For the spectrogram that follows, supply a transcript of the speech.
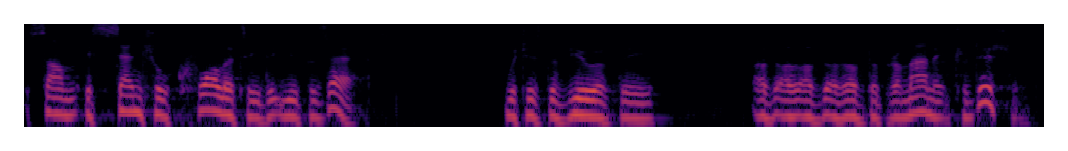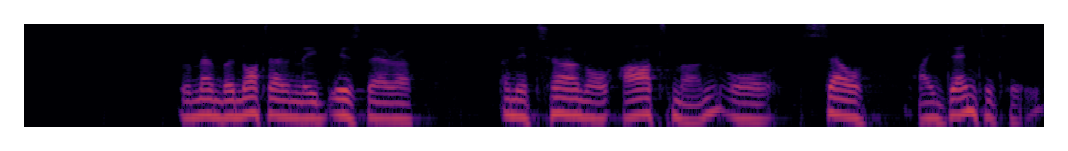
some essential quality that you possess, which is the view of the, of, of, of, of the Brahmanic tradition. Remember, not only is there a, an eternal Atman or self identity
